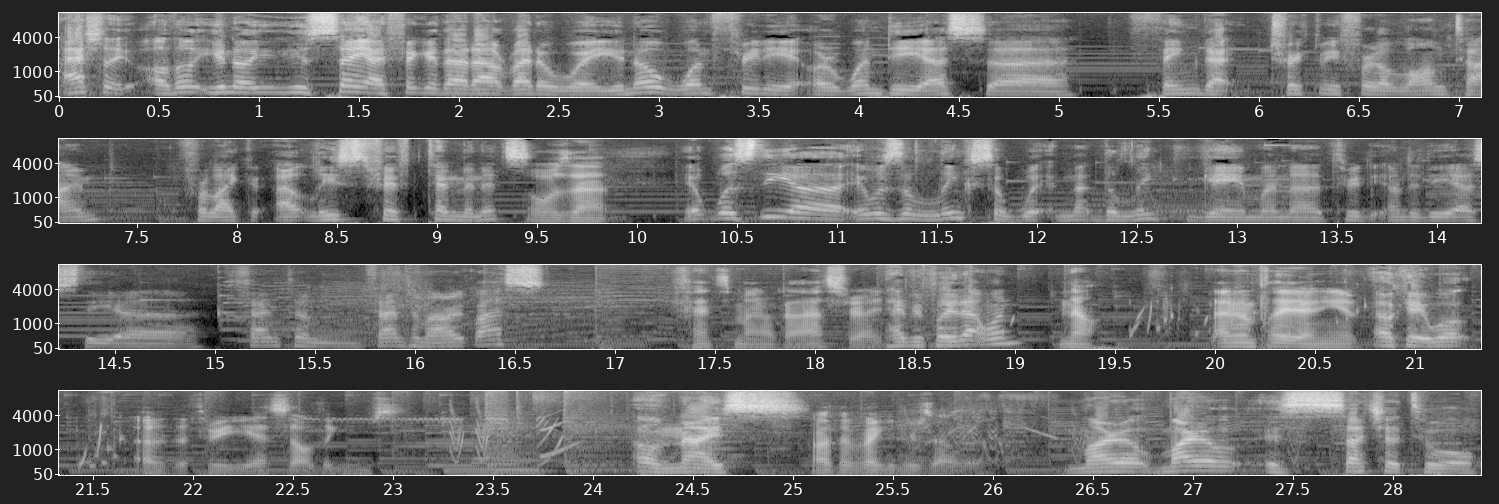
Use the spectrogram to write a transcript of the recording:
Actually, although you know, you say I figured that out right away. You know, one 3D or one DS uh, thing that tricked me for a long time, for like at least 5, 10 minutes. What was that? It was the uh, it was the Link's Awa- the Link game on uh, 3D on the DS, the uh, Phantom Phantom Hourglass. Phantom Hourglass, right? Have you played that one? No, I haven't played any of, Okay, well, of the 3DS Zelda games oh nice. or the regular Zelda. Mario Mario is such a tool.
